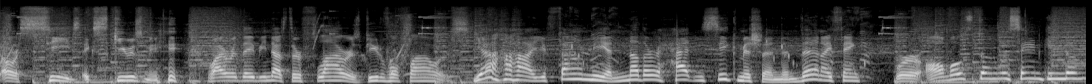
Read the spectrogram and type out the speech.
or oh, seeds, excuse me. Why would they be nuts? They're flowers, beautiful flowers. Yeah, haha, you found me another hat and seek mission, and then I think we're almost done with Sand Kingdom?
